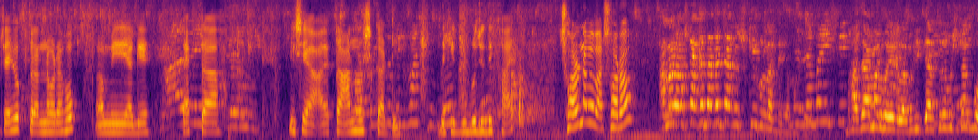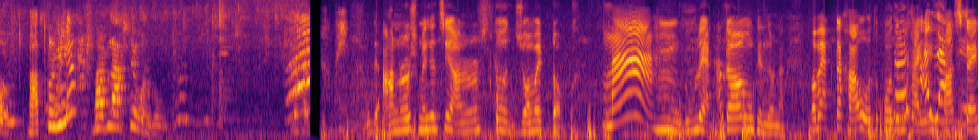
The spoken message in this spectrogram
যাই হোক, রান্নাবাড়া হোক। আমি আগে একটা ইসে, একটা আনারস কাটি। দেখি গুবলু যদি খায়। সরো না বাবা সরো। আনারস টাকা টাকা টাকা কি গুলা দিই ভাজা আমার হয়ে গেল আমি কি গ্যাস বসে থাকব? ভাত করবি না? ভাত লাস্টে করব। আনারস মেখেছি আনারস তো জমের টক। মা! হুম একটাও মুখে দিল না। বাবা একটা খাও ও তো কোনোদিন খাইনি ফার্স্ট টাইম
